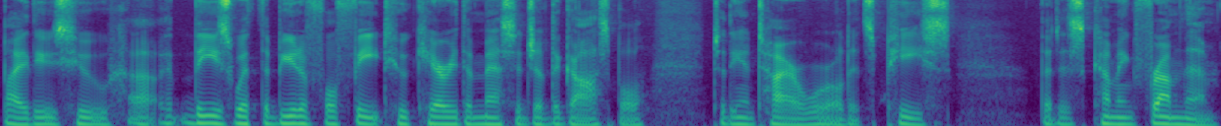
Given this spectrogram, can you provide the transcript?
by these who uh, these with the beautiful feet who carry the message of the gospel to the entire world. It's peace that is coming from them.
